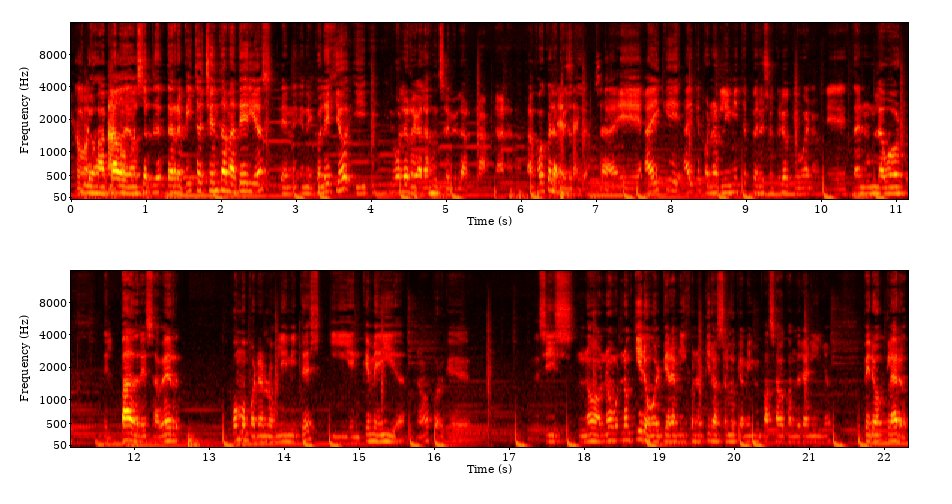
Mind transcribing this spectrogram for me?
Y como, los aplaude. O sea, te, te repite 80 materias en, en el colegio y, y vos le regalás un celular. No, no, no. no. Tampoco la pelotuda. O sea, eh, hay, que, hay que poner límites, pero yo creo que, bueno, eh, está en un labor del padre saber cómo poner los límites y en qué medida, ¿no? Porque decís, no, no, no quiero golpear a mi hijo, no quiero hacer lo que a mí me pasaba cuando era niño. Pero claro,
